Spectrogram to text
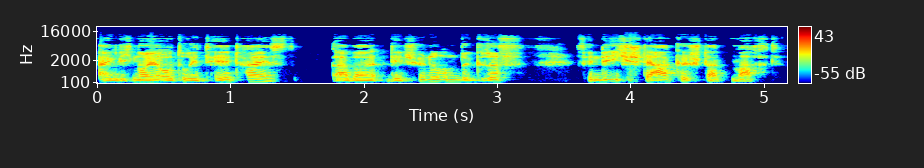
eigentlich neue Autorität heißt, aber den schöneren Begriff finde ich Stärke statt Macht.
